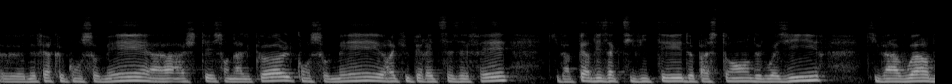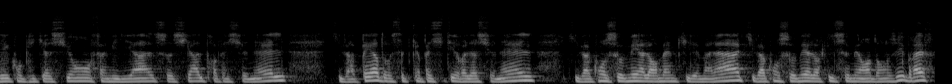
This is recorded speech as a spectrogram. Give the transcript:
euh, ne faire que consommer, acheter son alcool, consommer, récupérer de ses effets, qui va perdre des activités de passe-temps, de loisirs, qui va avoir des complications familiales, sociales, professionnelles, qui va perdre cette capacité relationnelle, qui va consommer alors même qu'il est malade, qui va consommer alors qu'il se met en danger. Bref,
